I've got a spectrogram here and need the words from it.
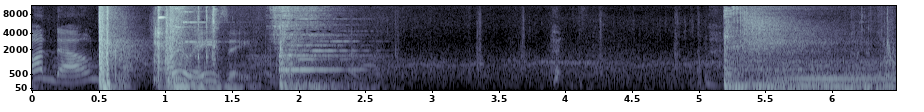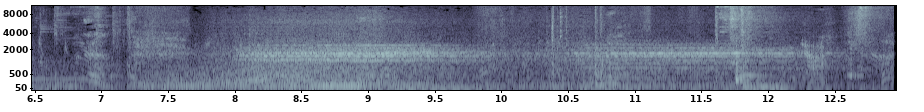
One down. Too easy.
